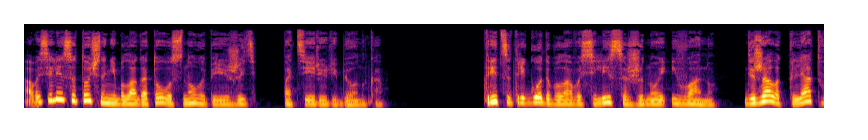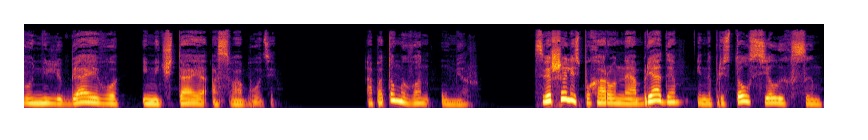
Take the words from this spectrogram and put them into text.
а Василиса точно не была готова снова пережить потерю ребенка. 33 года была Василиса женой Ивану, держала клятву, не любя его и мечтая о свободе. А потом Иван умер. Свершились похоронные обряды, и на престол сел их сын,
